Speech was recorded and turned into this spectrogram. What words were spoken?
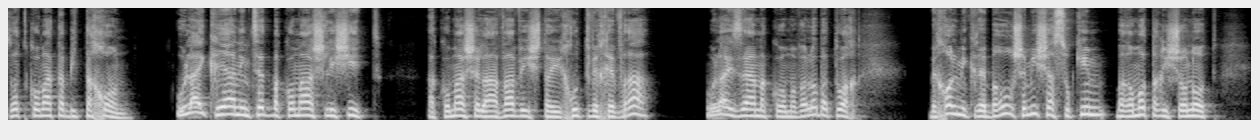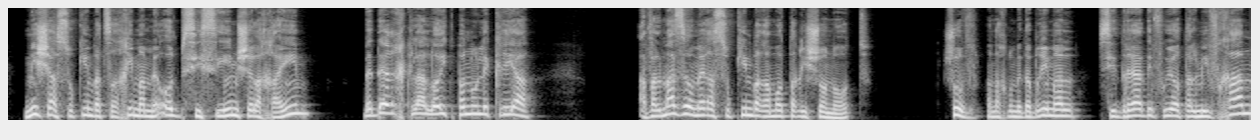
זאת קומת הביטחון. אולי קריאה נמצאת בקומה השלישית, הקומה של אהבה והשתייכות וחברה, אולי זה המקום, אבל לא בטוח. בכל מקרה, ברור שמי שעסוקים ברמות הראשונות, מי שעסוקים בצרכים המאוד בסיסיים של החיים, בדרך כלל לא יתפנו לקריאה. אבל מה זה אומר עסוקים ברמות הראשונות? שוב, אנחנו מדברים על סדרי עדיפויות, על מבחן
